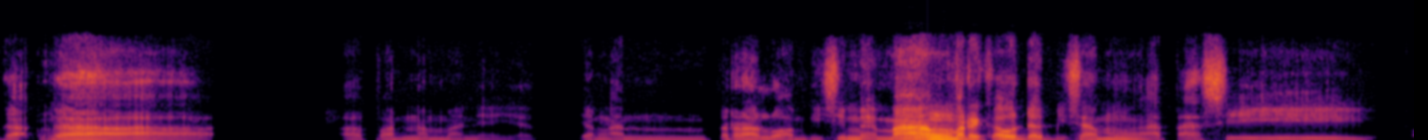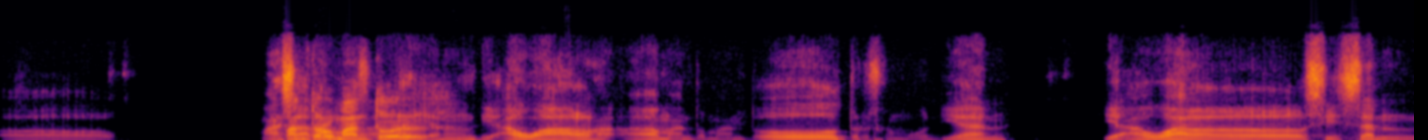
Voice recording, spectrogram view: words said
nggak nggak apa namanya ya jangan terlalu ambisi memang mereka udah bisa mengatasi eh, Mantul-mantul. masalah-masalah yang di awal eh, mantul-mantul terus kemudian di awal season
